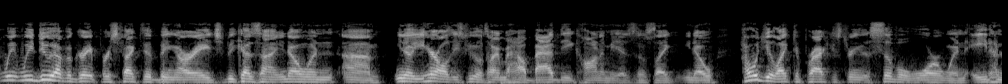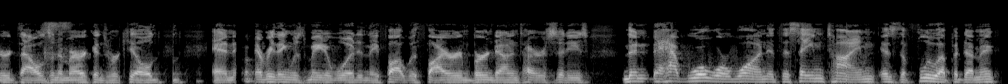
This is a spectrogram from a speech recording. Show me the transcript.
we we do have a great perspective being our age because uh, you know when um, you know you hear all these people talking about how bad the economy is, and it's like you know how would you like to practice during the Civil War when 800,000 Americans were killed and everything was made of wood and they fought with fire and burned down entire cities? then to have World War One at the same time as the flu epidemic,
